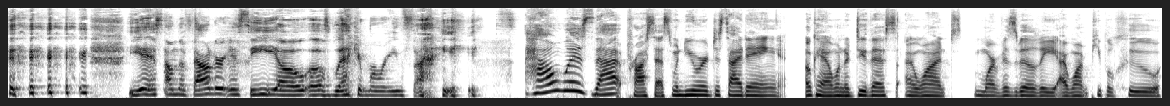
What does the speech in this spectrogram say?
yes, I'm the founder and CEO of Black in Marine Science. How was that process when you were deciding, okay, I want to do this. I want more visibility. I want people who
